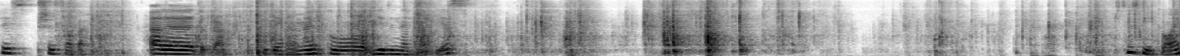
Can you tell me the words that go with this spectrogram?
To jest przesada. Ale dobra, tutaj mamy koło jedyneczki jest. Czy to jest Mikołaj?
